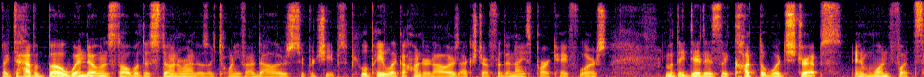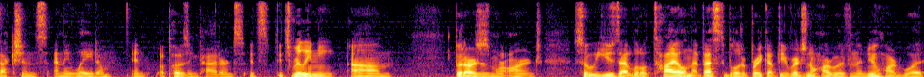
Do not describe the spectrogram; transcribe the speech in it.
like to have a bow window installed with a stone around it was like twenty five dollars, super cheap. So people pay like hundred dollars extra for the nice parquet floors. what they did is they cut the wood strips in one foot sections and they laid them in opposing patterns. It's it's really neat. Um, but ours is more orange. So we used that little tile in that vestibule to break up the original hardwood from the new hardwood,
